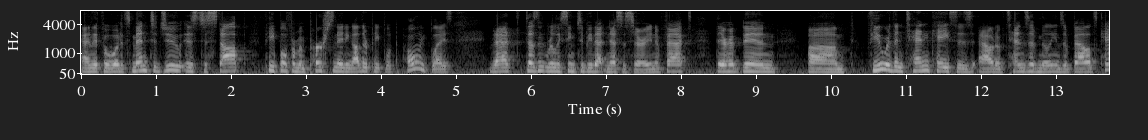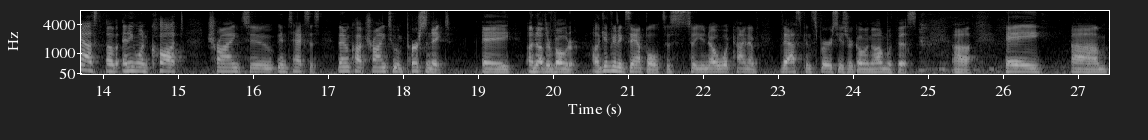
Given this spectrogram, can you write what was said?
And if what it's meant to do is to stop people from impersonating other people at the polling place, that doesn't really seem to be that necessary. And in fact, there have been um, fewer than 10 cases out of tens of millions of ballots cast of anyone caught trying to, in Texas, anyone caught trying to impersonate a, another voter. I'll give you an example to, so you know what kind of vast conspiracies are going on with this. Uh, a, um,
